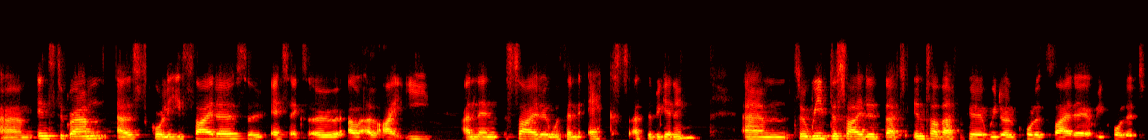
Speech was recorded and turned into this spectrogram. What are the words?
um, Instagram as Sxollie Cider, so S X O L L I E, and then cider with an X at the beginning. Um, so we've decided that in South Africa we don't call it cider, we call it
